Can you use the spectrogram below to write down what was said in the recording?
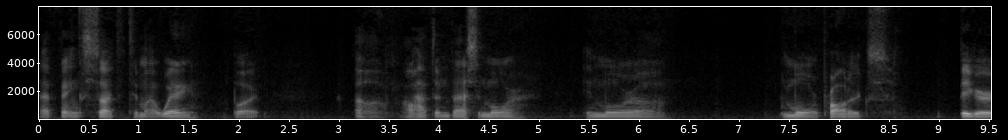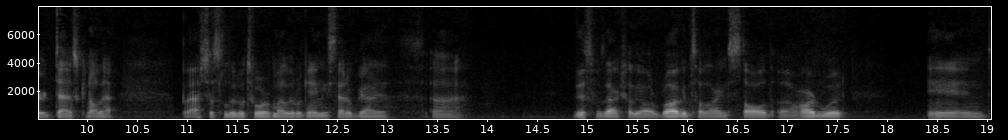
That thing sucked to my way, but uh, I'll have to invest in more, in more, uh, more products, bigger desk and all that. But that's just a little tour of my little gaming setup, guys. Uh, this was actually all rug until I installed uh, hardwood, and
